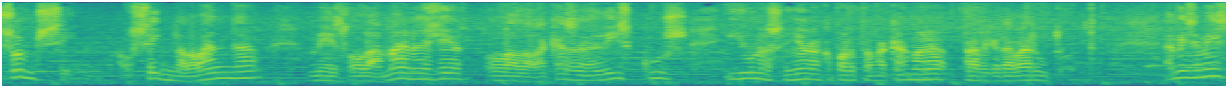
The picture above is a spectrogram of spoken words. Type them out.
Som cinc. El cinc de la banda, més la mànager, la de la casa de discos i una senyora que porta la càmera per gravar-ho tot. A més a més,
